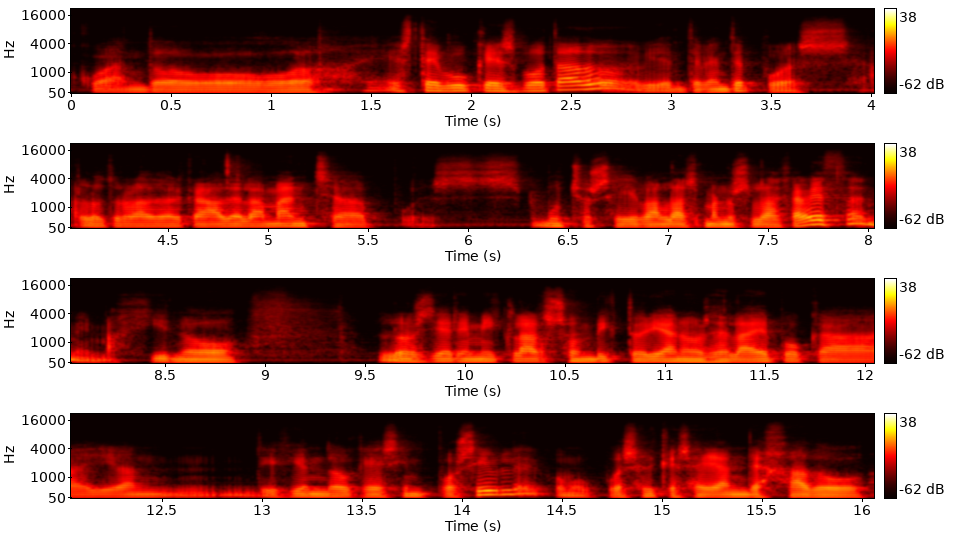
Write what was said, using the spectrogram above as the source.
cuando este buque es votado, evidentemente, pues al otro lado del Canal de la Mancha, pues muchos se llevan las manos a la cabeza. Me imagino los Jeremy Clarkson victorianos de la época llevan diciendo que es imposible, como puede ser que se hayan dejado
